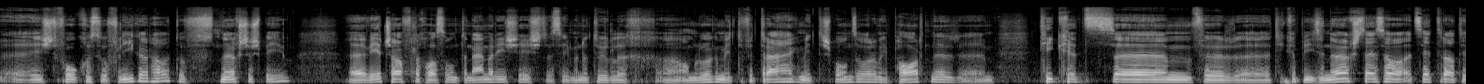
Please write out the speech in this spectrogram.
äh, ist der Fokus auf Liga halt, auf das nächste Spiel. Äh, wirtschaftlich, was unternehmerisch ist, da sind wir natürlich äh, am schauen mit den Verträgen, mit den Sponsoren, mit Partnern, ähm, Tickets ähm, für äh, Ticketpreise nächste Saison etc.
